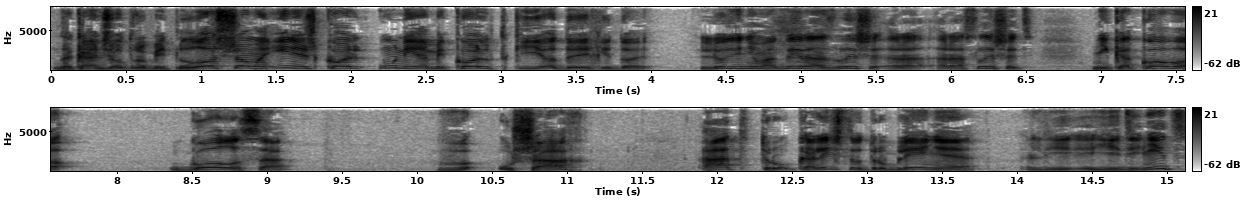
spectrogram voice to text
заканчивал трубить. Лошома иниш коль уния миколь ткиё дейхидой. Люди не могли разлыши- ра- расслышать никакого голоса в ушах от тру- количества трубления единиц,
